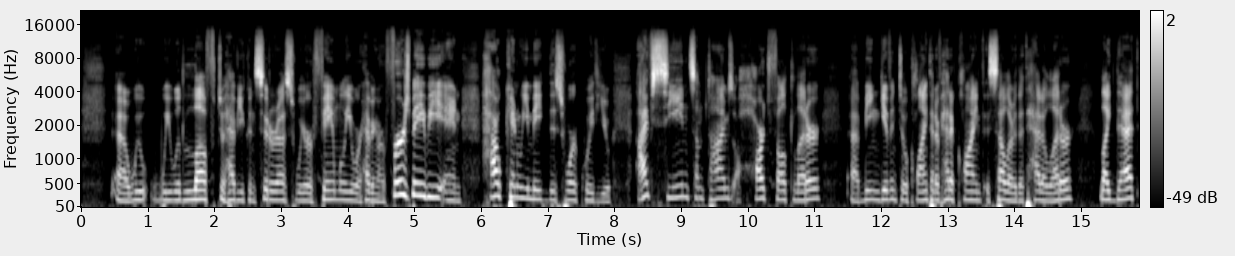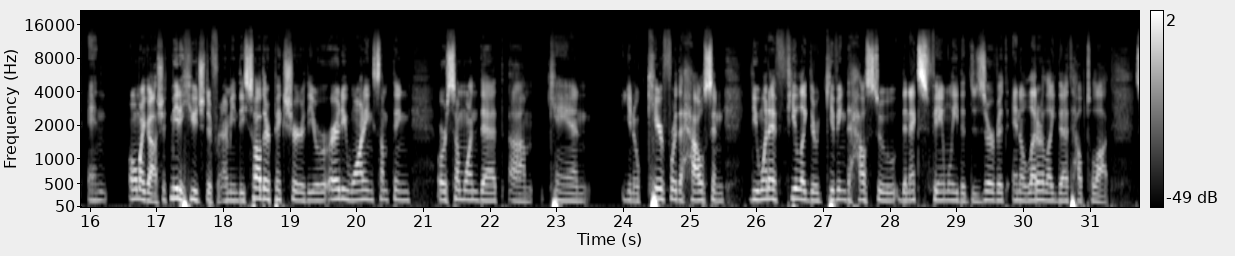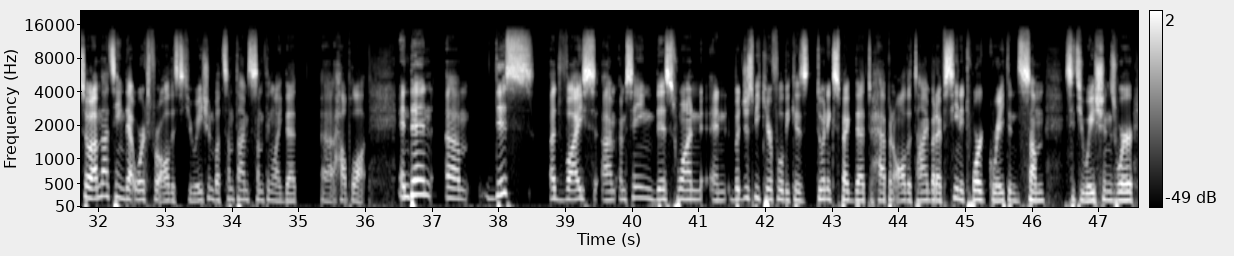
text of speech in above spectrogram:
Uh, we we would love to have you consider us. We're a family. We're having our first baby, and how can we make this work with you? I've seen sometimes a heartfelt letter uh, being given to a client, and I've had a client, a seller, that had a letter like that, and oh my gosh, it made a huge difference. I mean, they saw their picture, they were already wanting something or someone that um, can you know care for the house and they want to feel like they're giving the house to the next family that deserve it and a letter like that helped a lot. So i'm not saying that works for all the situation but sometimes something like that uh, help a lot. And then um, this advice um, i'm saying this one and but just be careful because don't expect that to happen all the time but i've seen it work great in some situations where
